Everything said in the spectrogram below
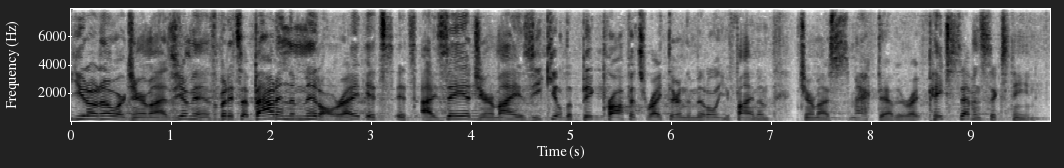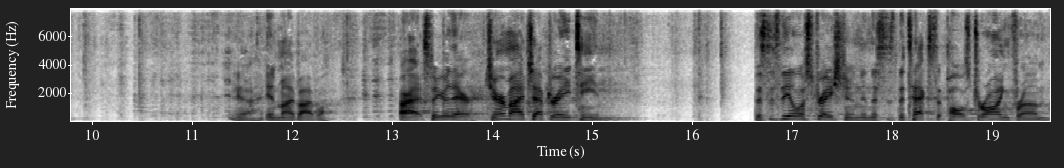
you don't know where Jeremiah is, but it's about in the middle, right? It's, it's Isaiah, Jeremiah, Ezekiel, the big prophets right there in the middle. You find them. Jeremiah smack dab there, right? Page 716. Yeah, in my Bible. All right, so you're there. Jeremiah chapter 18. This is the illustration, and this is the text that Paul's drawing from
